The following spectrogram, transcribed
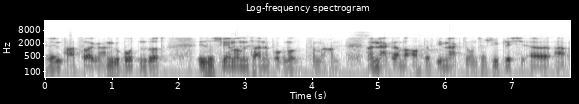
in den Fahrzeugen angeboten wird, ist es schwer, momentan eine Prognose zu machen. Man merkt aber auch, dass die Märkte unterschiedlich, äh,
